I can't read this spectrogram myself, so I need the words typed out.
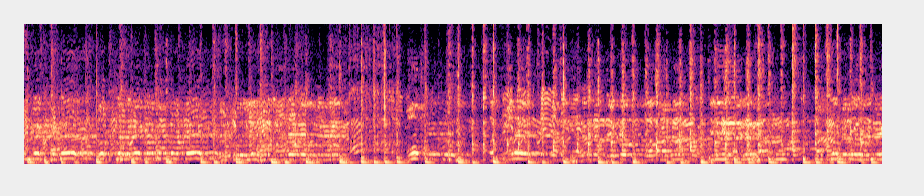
ਹੱਥ ਕੇ ਖੱਡੇ ਉਹ ਚੱਲ ਗਏ ਕੰਮ ਕਰਕੇ ਉਹ ਟੋਲੀਆਂ ਹੈ ਮਾਰੇ ਟੋਲਦੇ ਨੇ ਉਹ ਕੋਠੀ ਸਾਰੇ ਦੇਖੋ ਜਿਹਨੇ ਜਿਹਨੇ ਸਾਨੂੰ ਲੱਖਾਂ ਦੇ ਲੱਗੇ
